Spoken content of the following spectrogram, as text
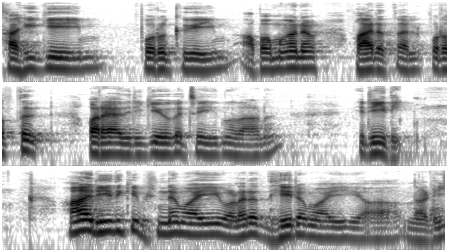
സഹിക്കുകയും പൊറുക്കുകയും അപമാന ഭാരത്താൽ പുറത്ത് പറയാതിരിക്കുകയൊക്കെ ചെയ്യുന്നതാണ് രീതി. ആ രീതിക്ക് ഭിന്നമായി വളരെ ധീരമായി ആ നടി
